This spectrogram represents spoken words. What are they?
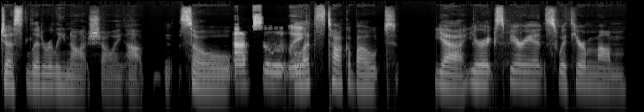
just literally not showing up so Absolutely. let's talk about yeah your experience with your mom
